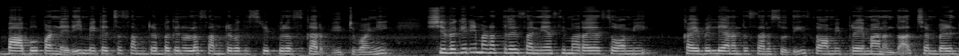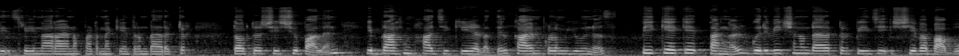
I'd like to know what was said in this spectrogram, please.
ബാബു പണ്ണേരി മികച്ച സംരംഭകനുള്ള സംരംഭകശ്രീ പുരസ്കാരം ഏറ്റുവാങ്ങി. ശിവഗിരി മഠത്തിലെ സന്യാസിമാരായ സ്വാമി കൈവല്യാനന്ദ സരസ്വതി സ്വാമി പ്രേമാനന്ദ ചെമ്പഴന്തി ശ്രീനാരായണ പഠന കേന്ദ്രം director doctor Sisupalan Ibrahim Haji Keezhadathil Kayamkulam Younus P K K Thangal Guruveekshanam director P G Sivababu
